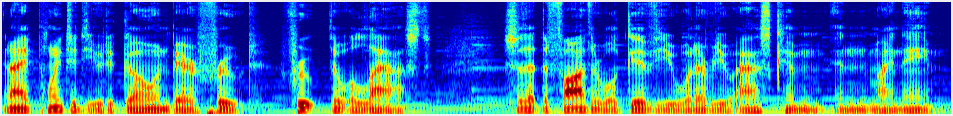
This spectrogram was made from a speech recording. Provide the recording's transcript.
and I appointed you to go and bear fruit, fruit that will last, so that the Father will give you whatever you ask him in my name.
